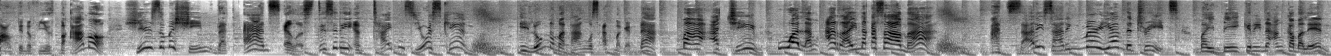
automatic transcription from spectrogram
Fountain of Youth ba ka mo? Here's a machine that adds elasticity and tightens your skin. Ilong na matangos at maganda, ma-achieve. Walang aray na kasama. At sari-saring merienda treats. May bakery na ang kabalin.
